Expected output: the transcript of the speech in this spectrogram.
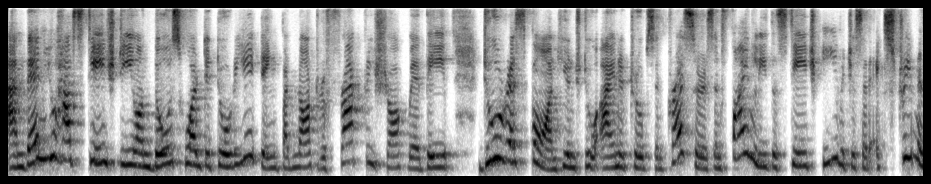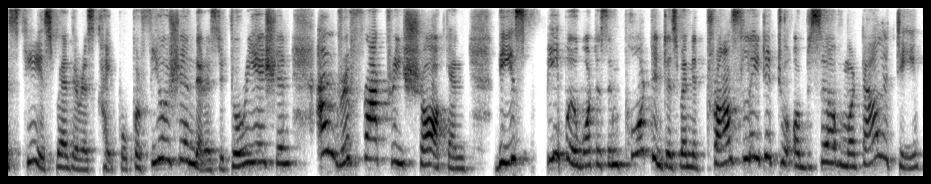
And then you have stage D on those who are deteriorating, but not refractory shock, where they do respond you know, to inotropes and pressors. And finally, the stage E, which is an extremist case where there is hypoperfusion, there is deterioration, and refractory shock. And these people, what is important is when it translated to observed mortality,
